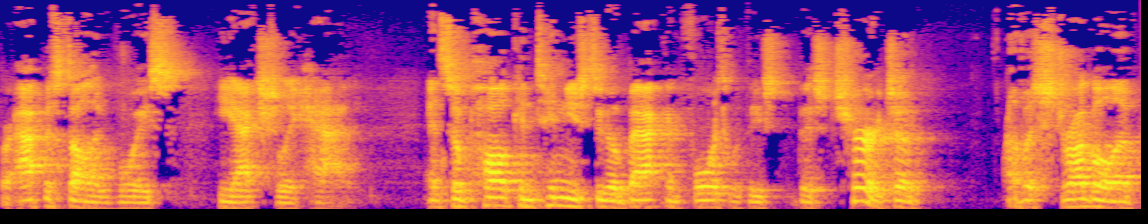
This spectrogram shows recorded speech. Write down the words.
or apostolic voice he actually had. And so Paul continues to go back and forth with this church of, of a struggle of,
